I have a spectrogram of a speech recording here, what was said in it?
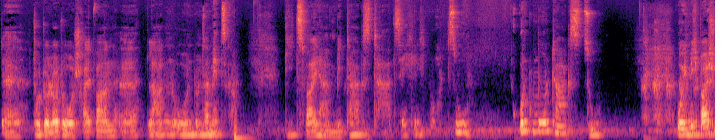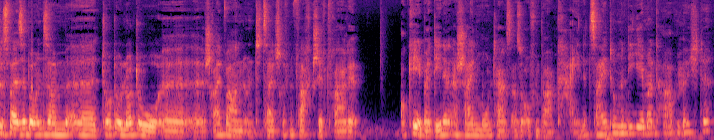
äh, Toto Lotto Schreibwarenladen äh, und unser Metzger. Die zwei haben mittags tatsächlich noch zu. Und montags zu. Wo ich mich beispielsweise bei unserem äh, Toto Lotto äh, Schreibwaren- und Zeitschriftenfachgeschäft frage, okay, bei denen erscheinen montags also offenbar keine Zeitungen, die jemand haben möchte.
